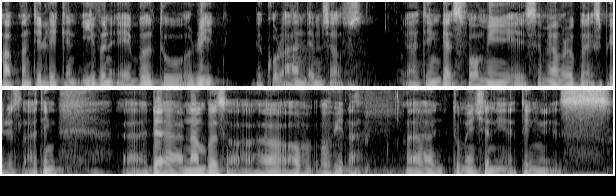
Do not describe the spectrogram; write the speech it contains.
up until they can even able to read the Quran themselves. Yeah, I think that's for me is a memorable experience. Like I think uh, there are numbers uh, of of it lah. Uh, to mention it, I think it's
